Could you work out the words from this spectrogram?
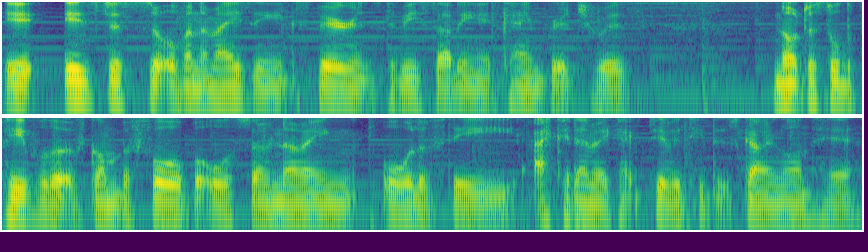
it is just sort of an amazing experience to be studying at Cambridge with not just all the people that have gone before, but also knowing all of the academic activity that's going on here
